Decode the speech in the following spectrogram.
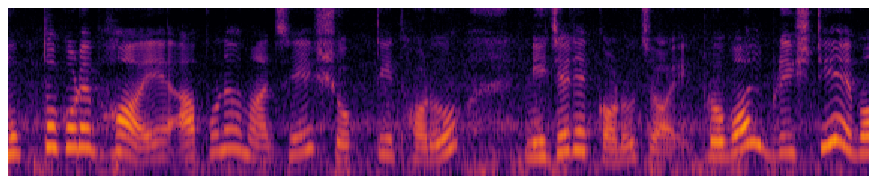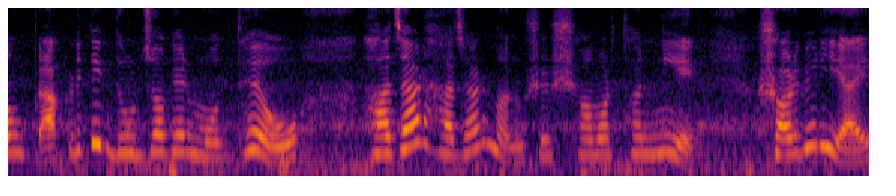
মুক্ত করে ভয়, আপনা মাঝে শক্তি ধরো, নিজেরে করো জয়। প্রবল বৃষ্টি এবং প্রাকৃতিক দুর্যোগের মধ্যেও হাজার হাজার মানুষের সমর্থন নিয়ে সরবেরিয়ায়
